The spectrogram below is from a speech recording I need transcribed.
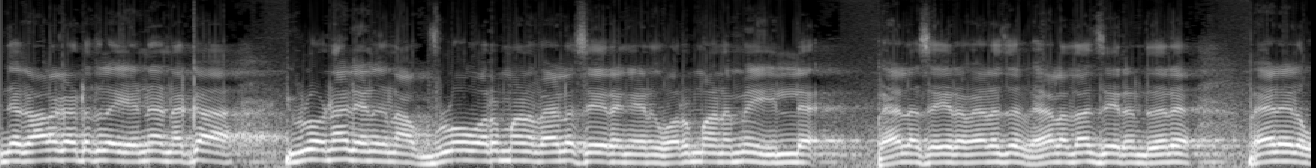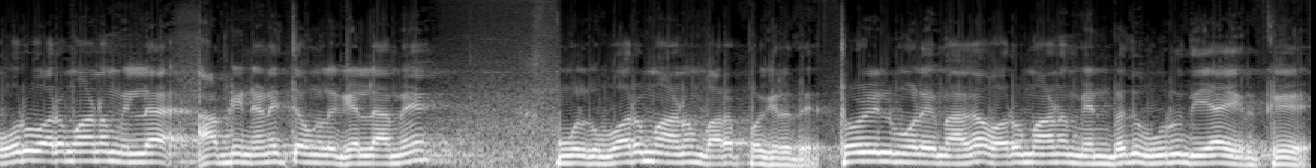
இந்த காலகட்டத்தில் என்னன்னாக்கா இவ்வளோ நாள் எனக்கு நான் அவ்வளோ வருமானம் வேலை செய்கிறேங்க எனக்கு வருமானமே இல்லை. வேலை செய்கிற வேலை வேலை தான் செய்கிறேன்றது வேலையில் ஒரு வருமானம் இல்லை அப்படின்னு நினைத்தவங்களுக்கு எல்லாமே உங்களுக்கு வருமானம் வரப்போகிறது. தொழில் மூலயமாக வருமானம் என்பது உறுதியாக இருக்குது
